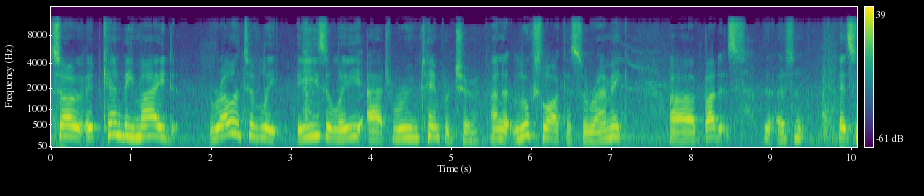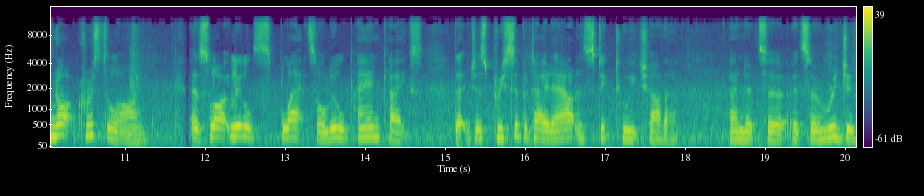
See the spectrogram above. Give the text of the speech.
So it can be made relatively easily at room temperature and it looks like a ceramic uh, but it's, it's, it's not crystalline. It's like little splats or little pancakes that just precipitate out and stick to each other. And it's a, it's a rigid,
